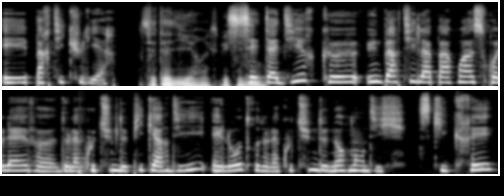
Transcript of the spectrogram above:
est particulière. C'est-à-dire, C'est-à-dire que une partie de la paroisse relève de la coutume de Picardie et l'autre de la coutume de Normandie, ce qui crée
